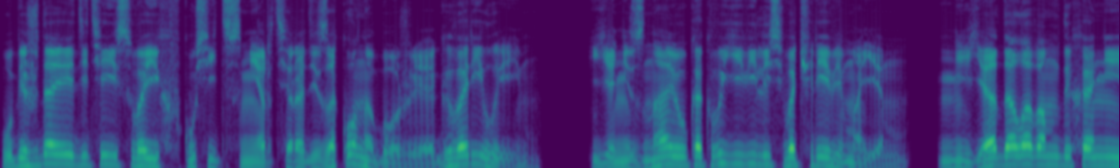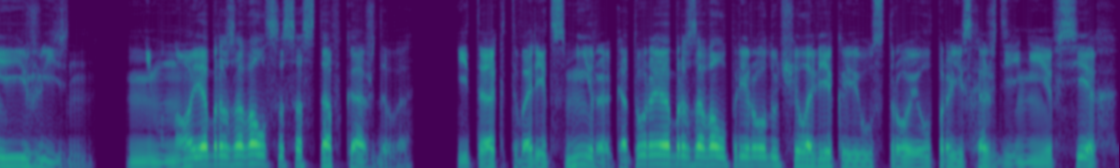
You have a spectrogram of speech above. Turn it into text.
убеждая детей своих вкусить смерть ради закона Божия, говорила им, «Я не знаю, как вы явились в чреве моем, не я дала вам дыхание и жизнь, не мной образовался состав каждого, Итак, Творец мира, который образовал природу человека и устроил происхождение всех,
